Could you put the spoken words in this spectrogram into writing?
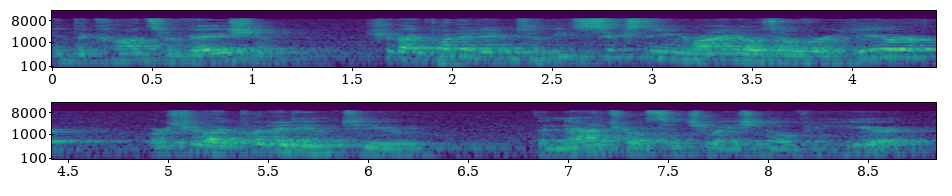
into conservation, should I put it into these 16 rhinos over here, or should I put it into the natural situation over here?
